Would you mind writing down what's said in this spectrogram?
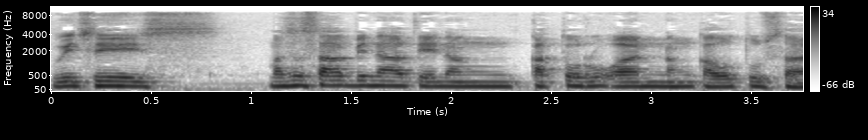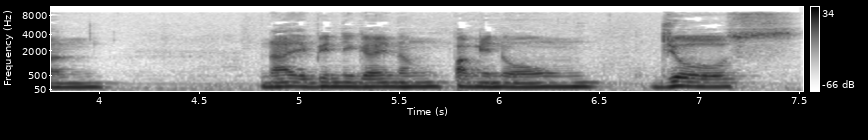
which is masasabi natin ang katuruan ng kautusan na ibinigay ng Panginoong Diyos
